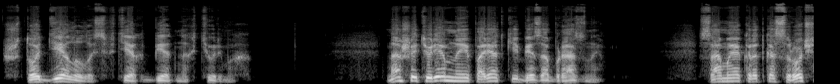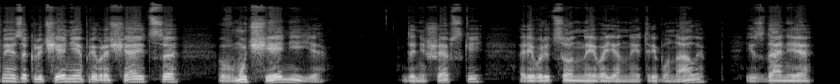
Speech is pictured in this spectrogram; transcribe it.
Что делалось в тех бедных тюрьмах? Наши тюремные порядки безобразны. Самое краткосрочное заключение превращается в мучение. Данишевский, революционные военные трибуналы, издание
